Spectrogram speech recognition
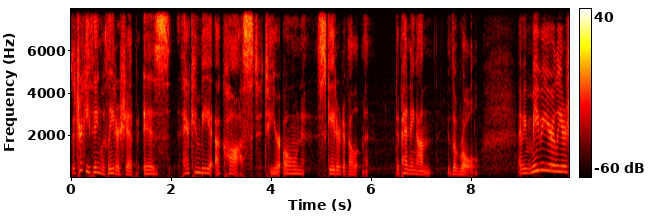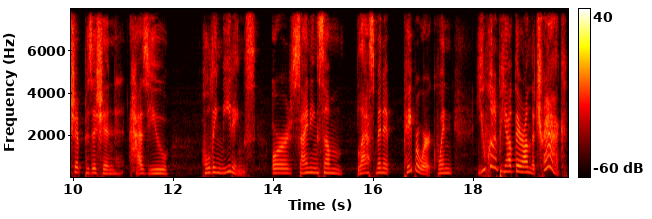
the tricky thing with leadership is there can be a cost to your own skater development depending on the role. I mean, maybe your leadership position has you holding meetings or signing some last minute paperwork when you want to be out there on the track.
